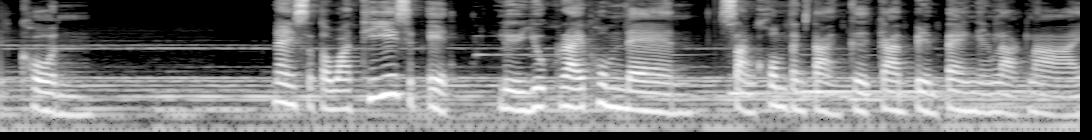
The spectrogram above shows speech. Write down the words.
7 คน ในศตวรรษที่ 21 หรือยุคไร้พรมแดน สังคมต่างๆ เกิดการเปลี่ยนแปลงอย่างหลากหลาย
